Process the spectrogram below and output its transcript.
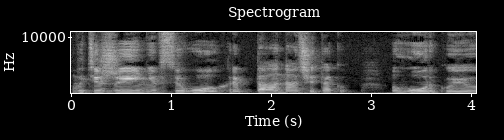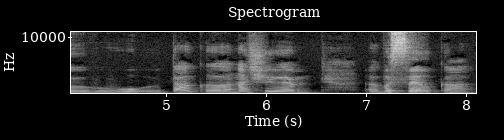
Витяжіння всього хребта, наче так горкою, так, е, наче е, веселка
